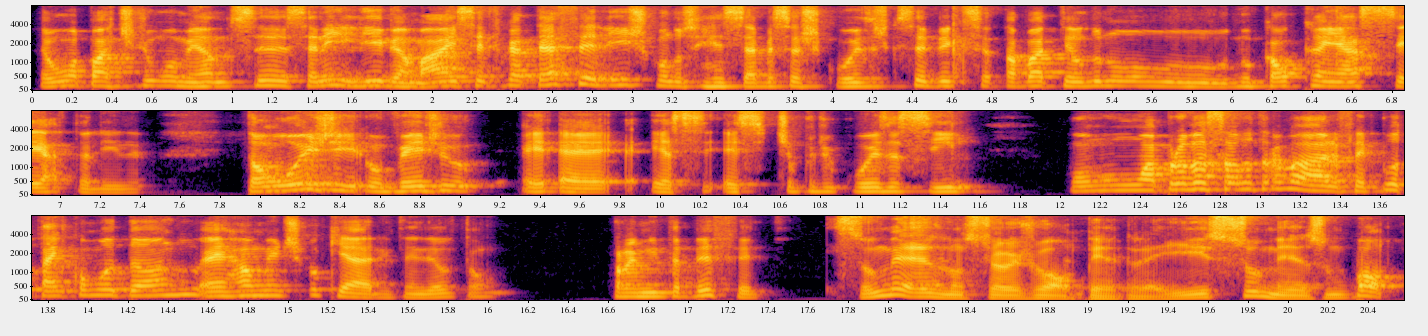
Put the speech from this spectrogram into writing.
Então, a partir de um momento, você, você nem liga mais, você fica até feliz quando você recebe essas coisas, que você vê que você está batendo no, no calcanhar certo ali, né? Então, hoje, eu vejo é, é, esse, esse tipo de coisa assim, como uma aprovação do trabalho. Eu falei, pô, tá incomodando, é realmente o que eu quero, entendeu? Então, para mim tá perfeito. Isso mesmo, senhor João Pedro, é isso mesmo. Bom,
